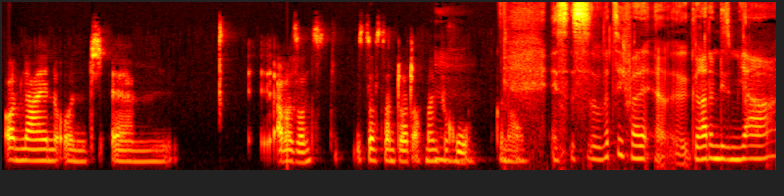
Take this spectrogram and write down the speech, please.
online und ähm, aber sonst ist das dann dort auch mein mhm. Büro, genau. Es ist so witzig, weil äh, gerade in diesem Jahr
